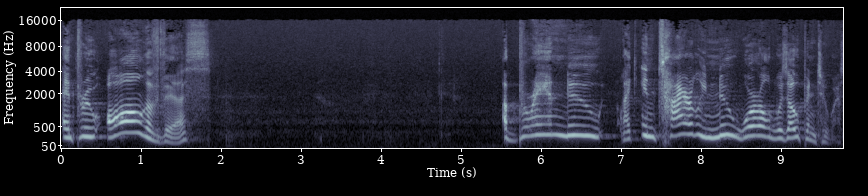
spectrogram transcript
And through all of this, a brand new, like entirely new world was open to us.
